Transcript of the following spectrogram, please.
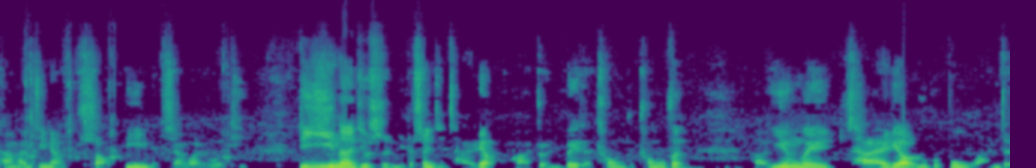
看看尽量少避免相关的问题。第一呢，就是你的申请材料啊准备的充不充分。啊，因为材料如果不完整，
